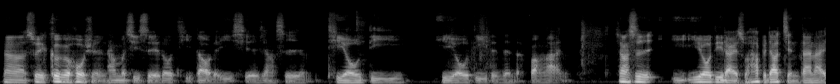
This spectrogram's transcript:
那所以各个候选人他们其实也都提到了一些像是 TOD、EOD 等等的方案。像是以 EOD 来说，它比较简单来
